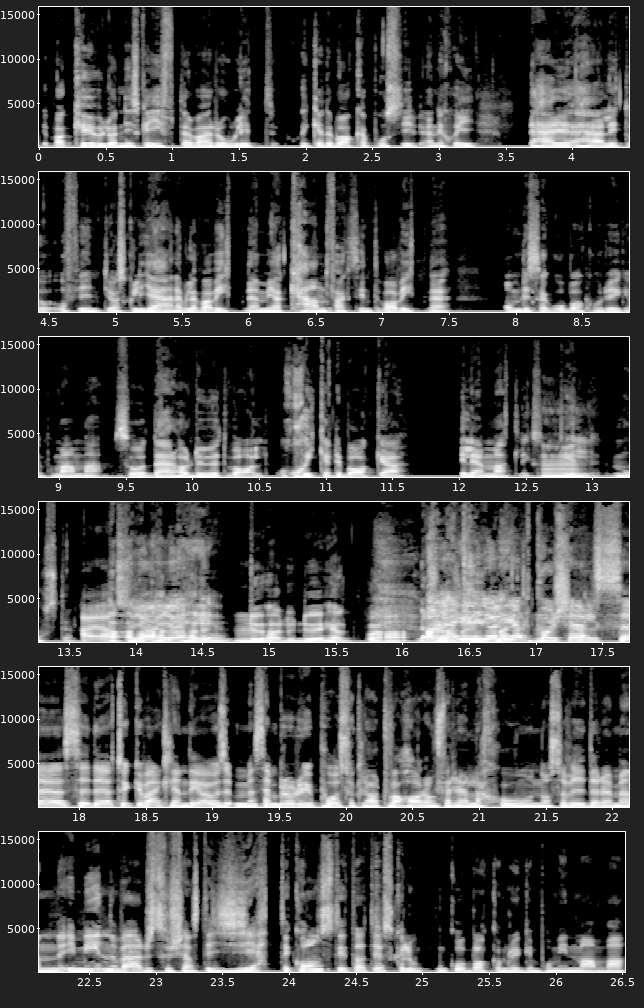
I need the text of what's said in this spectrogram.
det var kul att ni ska gifta er, vad roligt. Skicka tillbaka positiv energi. Det här är härligt och, och fint. Jag skulle gärna vilja vara vittne, men jag kan faktiskt inte vara vittne om det ska gå bakom ryggen på mamma. Så där har du ett val och skickar tillbaka dilemmat liksom, Mm. till mostern. Alltså, jag, jag, jag, du, hade, du är helt på... Ja. Ja, jag, jag är man- helt på Kjells eh, sida. Jag tycker verkligen det. Men sen beror det ju på såklart vad har de för relation och så vidare. Men i min värld så känns det jättekonstigt att jag skulle gå bakom ryggen på min mamma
